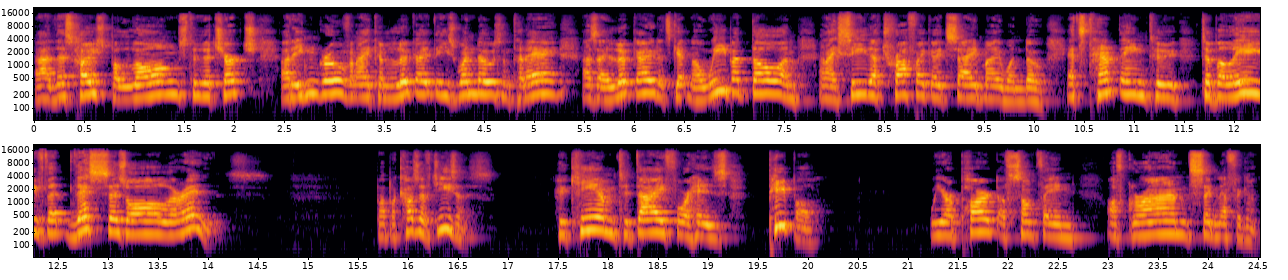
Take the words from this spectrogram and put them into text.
Uh, this house belongs to the church at Eden Grove, and I can look out these windows. And today, as I look out, it's getting a wee bit dull, and, and I see the traffic outside my window. It's tempting to, to believe that this is all there is. But because of Jesus, who came to die for his people, we are part of something of grand significance.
